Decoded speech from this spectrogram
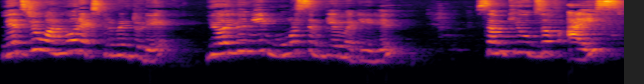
Let's do one more experiment today. Here you need more simpler material. Some cubes of ice,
